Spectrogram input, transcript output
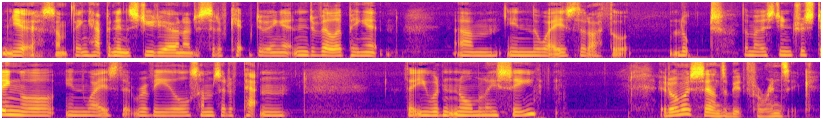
yeah, something happened in the studio, and I just sort of kept doing it and developing it um, in the ways that I thought looked the most interesting or in ways that reveal some sort of pattern that you wouldn't normally see. it almost sounds a bit forensic.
